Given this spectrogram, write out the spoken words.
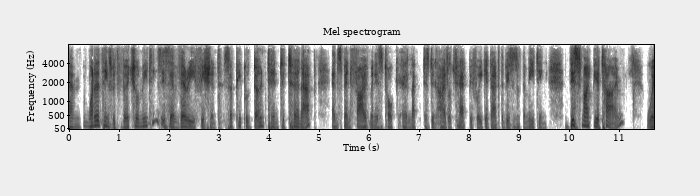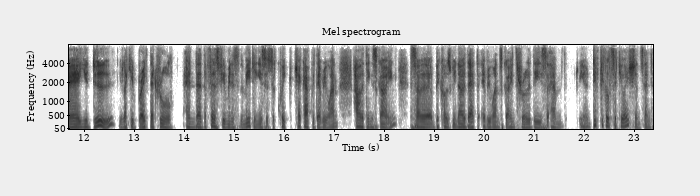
Um, one of the things with virtual meetings is they're very efficient. So people don't tend to turn up and spend five minutes talk, uh, like just doing idle chat before you get down to the business of the meeting. This might be a time where you do, like you break that rule and uh, the first few minutes of the meeting is just a quick check up with everyone. How are things going? So, uh, because we know that everyone's going through these um, you know difficult situations. And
